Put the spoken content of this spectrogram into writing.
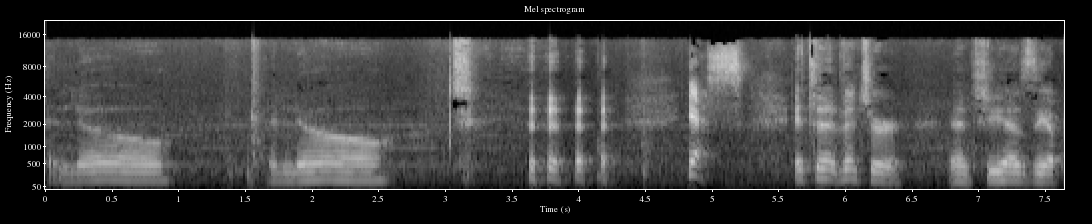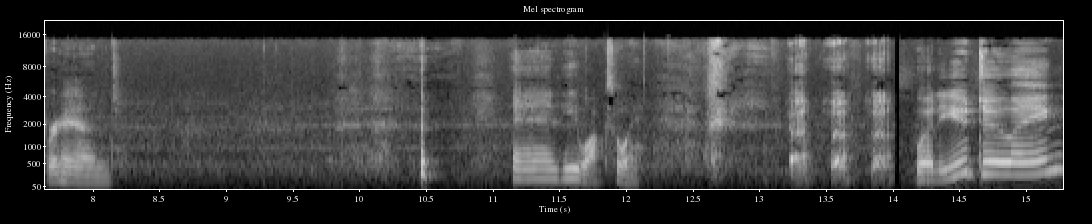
Hello. Hello. yes, it's an adventure, and she has the upper hand. and he walks away. what are you doing?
